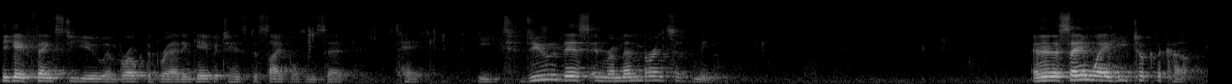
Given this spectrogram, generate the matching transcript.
He gave thanks to you and broke the bread and gave it to his disciples and said, Take, eat. Do this in remembrance of me. And in the same way, he took the cup.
